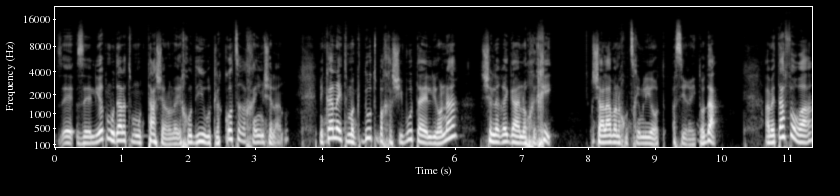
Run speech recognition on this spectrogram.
זה, זה להיות מודע לתמותה שלנו, לייחודיות, לקוצר החיים שלנו. מכאן ההתמקדות בחשיבות העליונה של הרגע הנוכחי, שעליו אנחנו צריכים להיות אסירי תודה. המטאפורה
